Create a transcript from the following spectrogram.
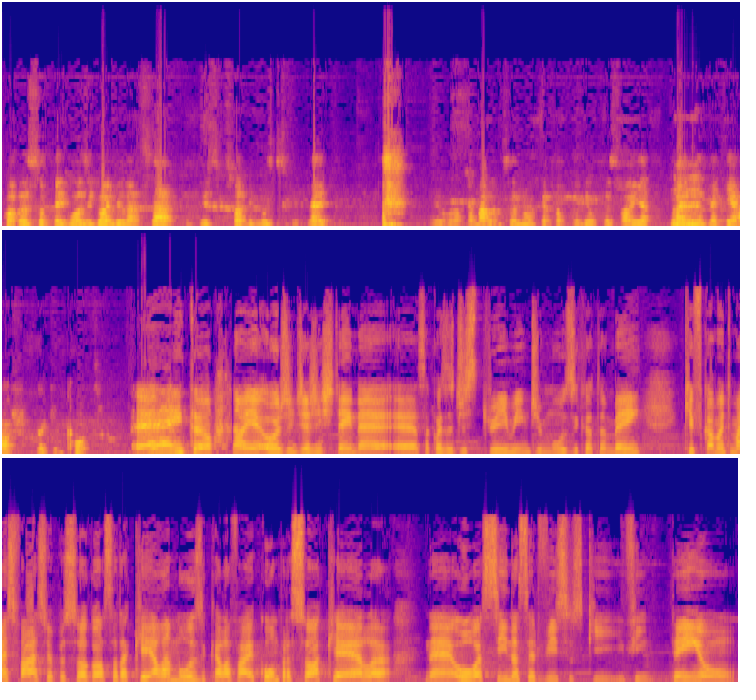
como eu sou teimoso e gosto de lançar disco só de música inédita, eu vou acabar lançando um que é pra poder o pessoal ir atrás Uhum. onde é que acha, onde é que encontra. É, então. Não, e hoje em dia a gente tem, né, essa coisa de streaming de música também, que fica muito mais fácil. A pessoa gosta daquela música, ela vai e compra só aquela, né? Ou assina serviços que, enfim, tenham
